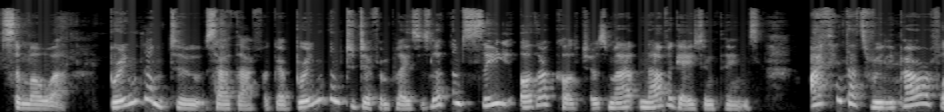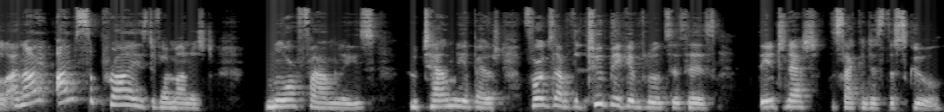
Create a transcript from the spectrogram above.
Samoa, bring them to South Africa, bring them to different places, let them see other cultures ma- navigating things. I think that's really powerful. And I, I'm surprised, if I'm honest, more families who tell me about, for example, the two big influences is the internet, the second is the school.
